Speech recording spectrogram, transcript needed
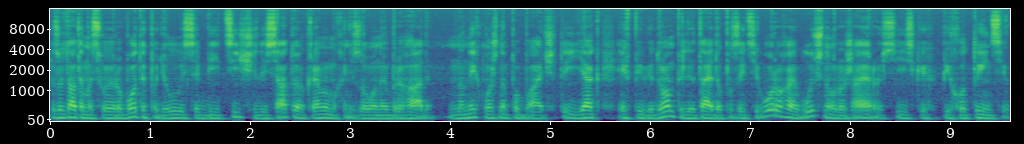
Результатами своєї роботи поділилися бійці 60-ї окремої механізованої бригади. На них можна побачити, як FPV-дрон підлітає до позиції ворога і влучно уражає російських піхотинців.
